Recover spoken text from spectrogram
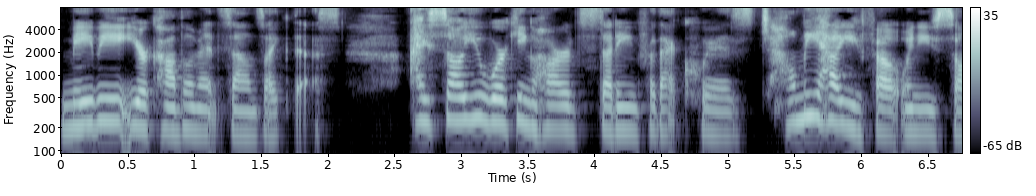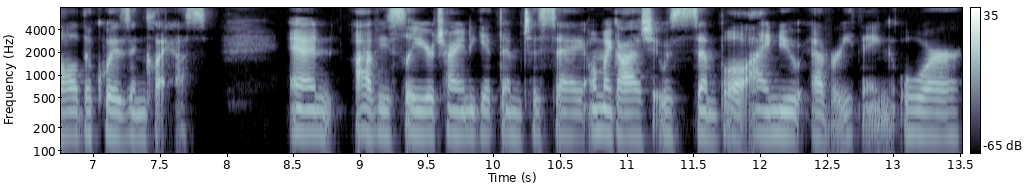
maybe your compliment sounds like this I saw you working hard studying for that quiz. Tell me how you felt when you saw the quiz in class. And obviously, you're trying to get them to say, Oh my gosh, it was simple. I knew everything. Or,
